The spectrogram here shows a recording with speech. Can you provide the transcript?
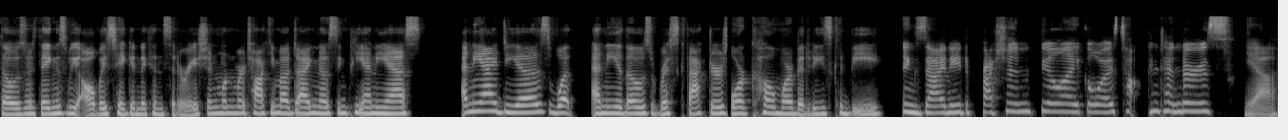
those are things we always take into consideration when we're talking about diagnosing PNES. Any ideas what any of those risk factors or comorbidities could be? Anxiety, depression feel like always top contenders. Yeah.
